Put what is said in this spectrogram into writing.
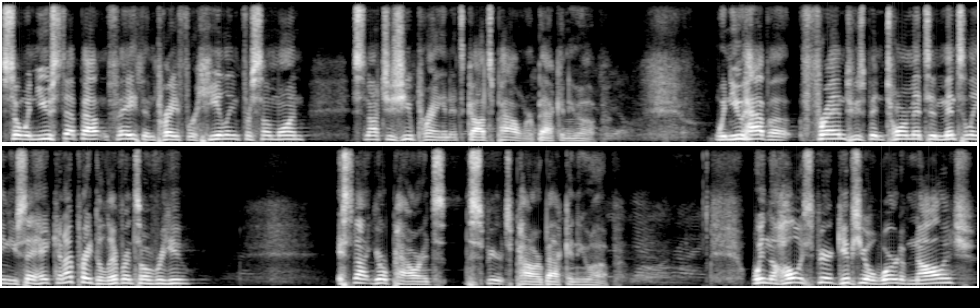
So when you step out in faith and pray for healing for someone, it's not just you praying, it's God's power backing you up. When you have a friend who's been tormented mentally and you say, Hey, can I pray deliverance over you? It's not your power, it's the Spirit's power backing you up. When the Holy Spirit gives you a word of knowledge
